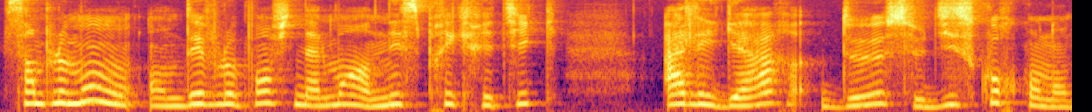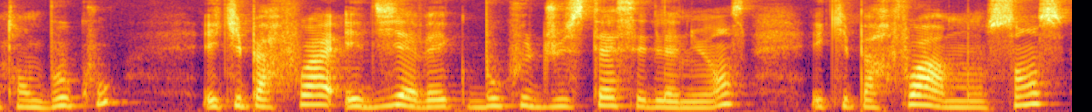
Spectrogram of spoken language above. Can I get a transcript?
simplement en, développant finalement un esprit critique à l'égard de ce discours qu'on entend beaucoup, et qui parfois est dit avec beaucoup de justesse et de la nuance, et qui parfois, à mon sens,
